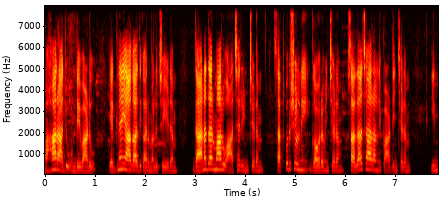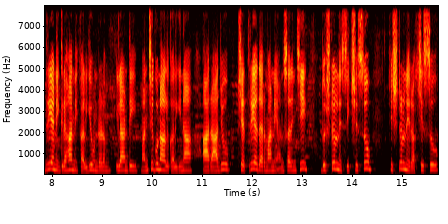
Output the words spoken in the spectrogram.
మహారాజు ఉండేవాడు. యజ్ఞయాగాది కర్మలు చేయడం దాన ధర్మాలు ఆచరించడం సత్పురుషుల్ని గౌరవించడం సదాచారాల్ని పాటించడం ఇంద్రియ నిగ్రహాన్ని కలిగి ఉండడం ఇలాంటి మంచి గుణాలు కలిగిన ఆ రాజు క్షత్రియ ధర్మాన్ని అనుసరించి దుష్టుల్ని శిక్షిస్తూ శిష్టుల్ని రక్షిస్తూ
